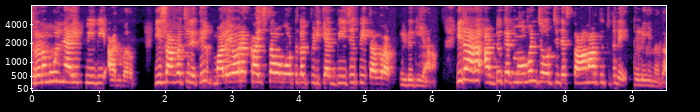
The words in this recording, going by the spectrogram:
തൃണമൂലിനായി പി വി അൻവറും. ഈ സാഹചര്യത്തിൽ മലയോര ക്രൈസ്തവ വോട്ടുകൾ പിടിക്കാൻ ബി ജെ പി തന്ത്രം ഇടുകയാണ്. ഇതാണ് അഡ്വക്കേറ്റ് മോഹൻ ജോർജിന്റെ സ്ഥാനാർത്ഥിത്വത്തിന്റെ തെളിയുന്നത്.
